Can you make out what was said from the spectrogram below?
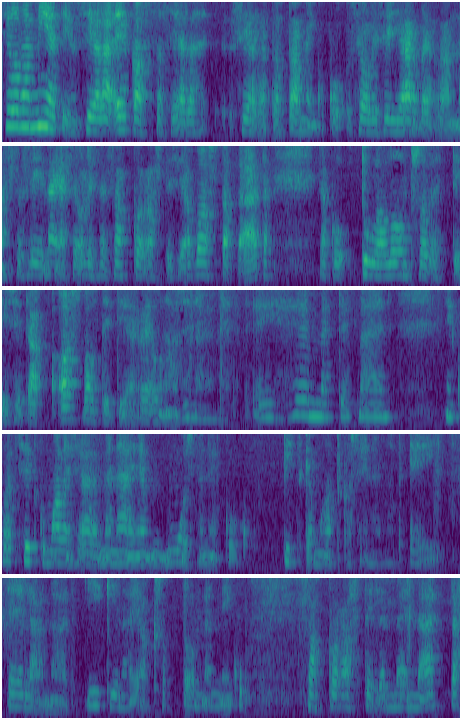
Silloin mä mietin siellä ekassa, siellä, siellä tota, niin kun se oli siinä järven rannassa siinä ja se oli se sakkorasti siellä vastapäätä. Ja kun tulla lompsotettiin sitä asfalttitien reunaa sinne, mä mietin, että ei hemmetti, että mä en... Niin kuin, että sit kun mä olin siellä, mä näin ja muistan, että kun pitkä matka sinne, mutta ei elämää, että ikinä jaksa tonne niin sakkorastille mennä, että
